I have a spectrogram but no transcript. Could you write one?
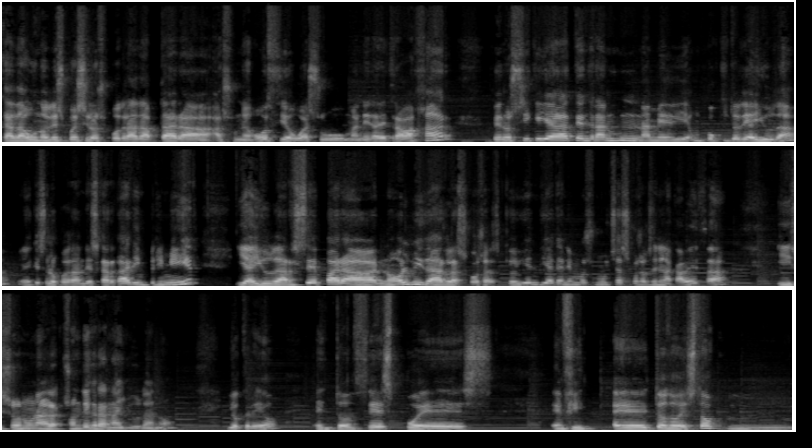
cada uno después se los podrá adaptar a, su negocio o a su manera de trabajar, pero sí que ya tendrán una media, un poquito de ayuda, ¿eh? que se lo podrán descargar, imprimir y ayudarse para no olvidar las cosas, que hoy en día tenemos muchas cosas en la cabeza y son, una, son de gran ayuda, ¿no? Yo creo. Entonces, pues, en fin, eh, todo esto, mm,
